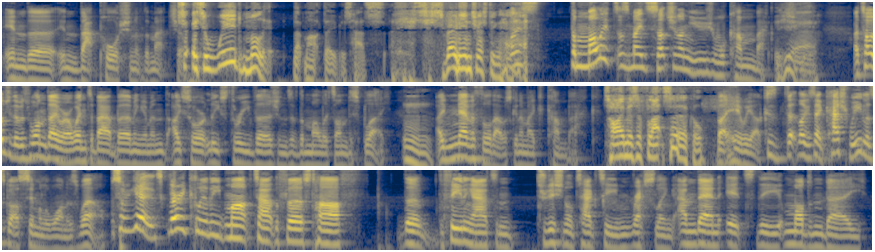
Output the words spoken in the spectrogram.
in the in that portion of the match. So It's a weird mullet that Mark Davis has. It's just very interesting hair. It's, the mullet has made such an unusual comeback this Yeah. year. I told you there was one day where I went about Birmingham and I saw at least three versions of the mullet on display. Mm. I never thought that was going to make a comeback. Time is a flat circle. But here we are. Because, like I said, Cash Wheeler's got a similar one as well. So, yeah, it's very clearly marked out the first half, the, the feeling out and traditional tag team wrestling, and then it's the modern day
